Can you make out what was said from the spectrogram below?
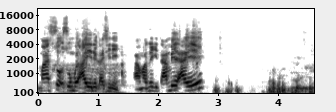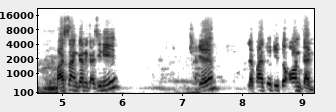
masuk sumber air dekat sini. Ha, maksudnya kita ambil air. Pasangkan dekat sini. Okay. Lepas tu kita onkan.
